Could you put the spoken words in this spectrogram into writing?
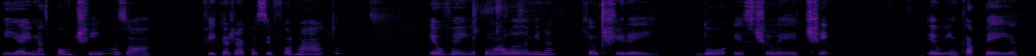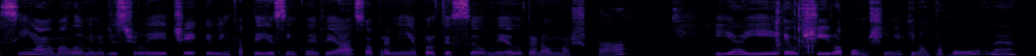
E aí, nas pontinhas, ó, fica já com esse formato. Eu venho com a lâmina que eu tirei do estilete. Eu encapei assim, ó, é uma lâmina de estilete. Eu encapei assim com EVA só pra minha proteção mesmo, pra não me machucar. E aí, eu tiro a pontinha que não tá boa, né?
